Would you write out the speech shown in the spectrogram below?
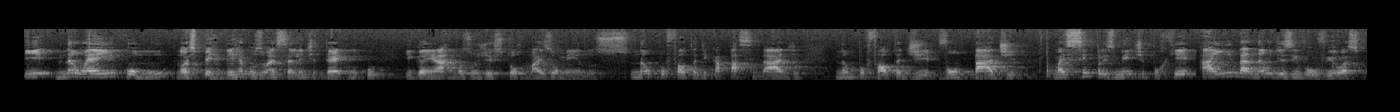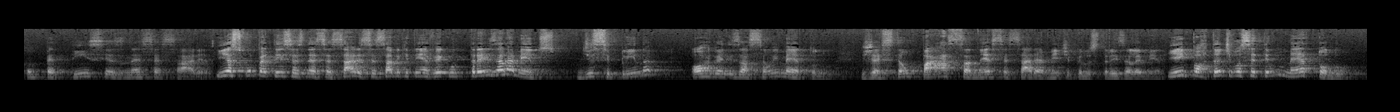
E não é incomum nós perdermos um excelente técnico e ganharmos um gestor mais ou menos, não por falta de capacidade, não por falta de vontade, mas simplesmente porque ainda não desenvolveu as competências necessárias. E as competências necessárias, você sabe que tem a ver com três elementos: disciplina, organização e método. Gestão passa necessariamente pelos três elementos. E é importante você ter um método.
